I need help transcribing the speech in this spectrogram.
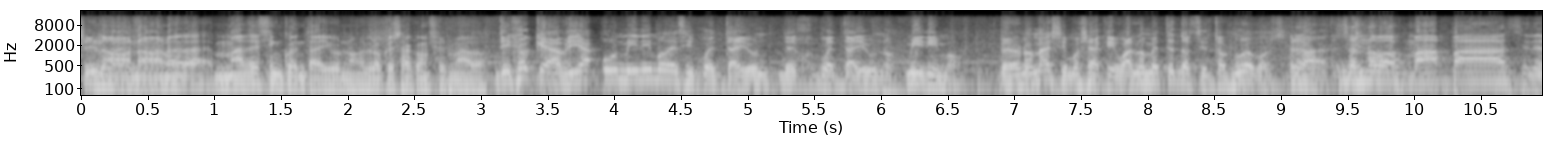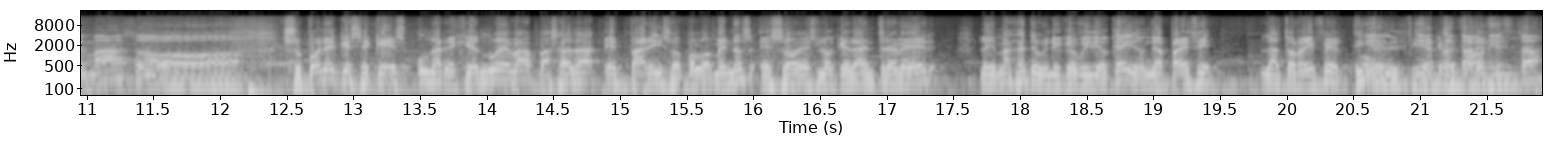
Sí, No, no, no, más de 51 es lo que se ha confirmado. Dijo que habría un mínimo de 51, de 51, mínimo, pero no máximo, o sea que igual nos meten 200 nuevos. Pero, ¿Son nuevos mapas y demás o...? Supone que sé que es una región nueva basada en París, o por lo menos eso es lo que da a entrever la imagen de un único vídeo que hay, donde aparece la Torre Eiffel. ¿Y, el, y el que protagonista?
